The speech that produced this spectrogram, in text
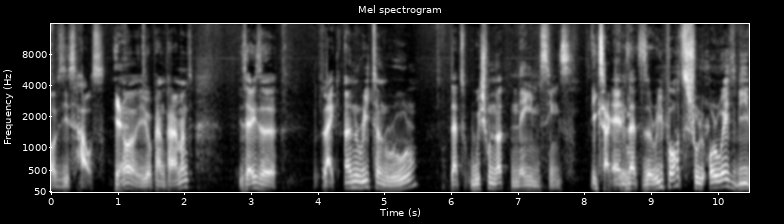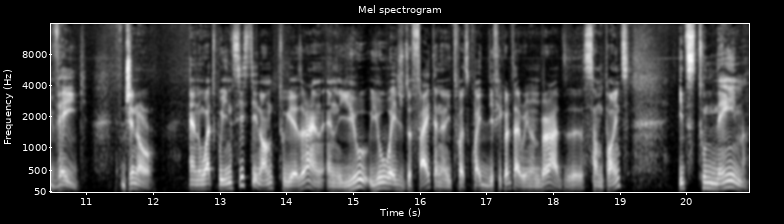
of this house, Yeah. you know, the European Parliament, there is a like unwritten rule that we should not name things Exactly. and that the reports should always be vague, general. And what we insisted on together, and, and you, you waged the fight, and it was quite difficult, I remember, at uh, some points, it's to name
